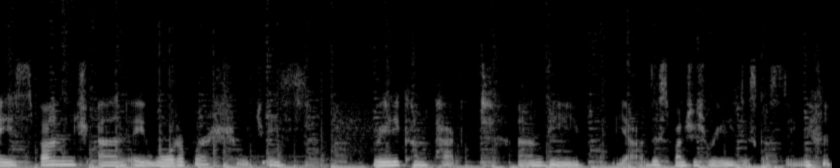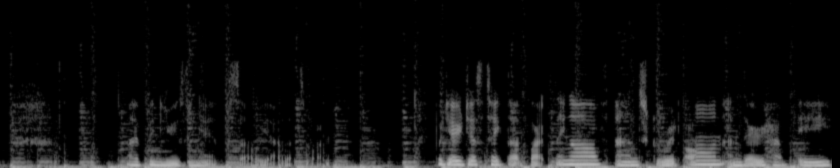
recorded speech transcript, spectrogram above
a sponge and a water brush, which is really compact. And the yeah, the sponge is really disgusting. I've been using it, so yeah, that's why. But yeah, you just take that black thing off and screw it on, and there you have a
